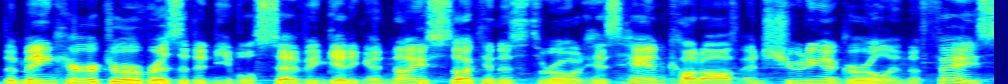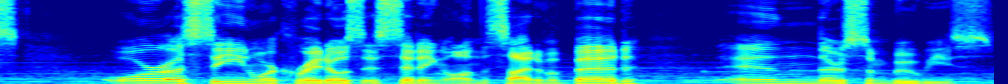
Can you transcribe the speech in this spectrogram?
The main character of Resident Evil 7 getting a knife stuck in his throat, his hand cut off, and shooting a girl in the face, or a scene where Kratos is sitting on the side of a bed, and there's some boobies.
